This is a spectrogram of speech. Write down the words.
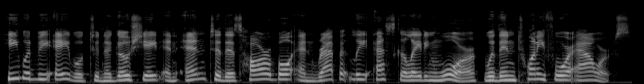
he would be able to negotiate an end to this horrible and rapidly escalating war within 24 hours.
